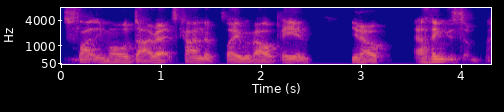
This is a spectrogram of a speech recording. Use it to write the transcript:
slightly more direct kind of play without being, you know, I think I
